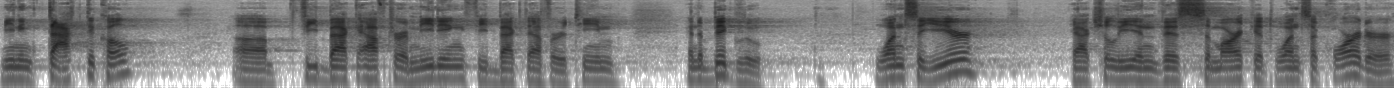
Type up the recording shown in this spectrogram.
meaning tactical, uh, feedback after a meeting, feedback after a team, and a big loop. Once a year, actually in this market, once a quarter,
